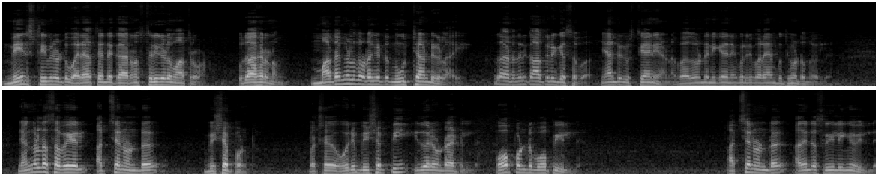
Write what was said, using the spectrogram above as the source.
മെയിൻ സ്ട്രീമിലോട്ട് വരാത്തതിന്റെ കാരണം സ്ത്രീകൾ മാത്രമാണ്. ഉദാഹരണം മതങ്ങൾ തുടങ്ങിയിട്ട് നൂറ്റാണ്ടുകളായി. ഉദാഹരണത്തിന് കാത്തോലിക്ക സഭ. ഞാനൊരു ക്രിസ്ത്യാനിയാണ് അപ്പോൾ അതുകൊണ്ട് എനിക്ക് അതിനെക്കുറിച്ച് പറയാൻ ബുദ്ധിമുട്ടൊന്നുമില്ല. ഞങ്ങളുടെ സഭയിൽ അച്ഛനുണ്ട് ബിഷപ്പുണ്ട്. പക്ഷേ ഒരു ബിഷപ്പി ഇതുവരെ ഉണ്ടായിട്ടില്ല. പോപ്പുണ്ട് പോപ്പിയില്ല. അച്ഛനുണ്ട് അതിന്റെ സ്ത്രീലിംഗം ഇല്ല.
